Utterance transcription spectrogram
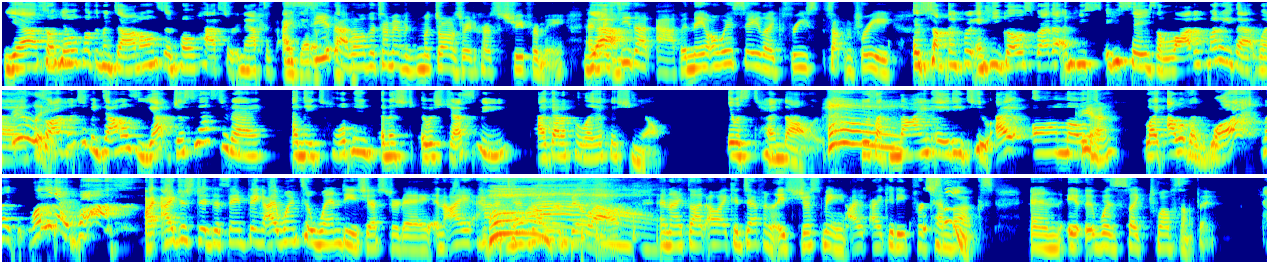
Yeah. So he'll go to McDonald's and he'll have certain apps. Like, I get see it. that all the time. I have a McDonald's right across the street from me. And Yeah. I see that app and they always say like free something free. It's something free, and he goes by that, and he he saves a lot of money that way. Really? So I went to McDonald's, yep, just yesterday, and they told me, and it was just me. I got a fillet of fish meal. It was ten dollars. It was like nine eighty two. I almost Yeah. like I was like, what? Like what did I buy? I, I just did the same thing. I went to Wendy's yesterday and I had a ten dollar bill out and I thought, oh, I could definitely. It's just me. I, I could eat for ten bucks, and it, it was like twelve something.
